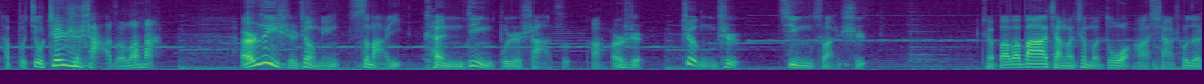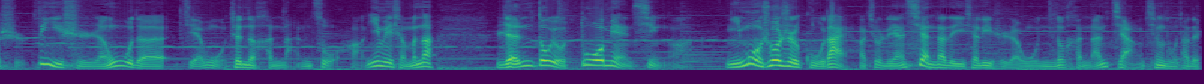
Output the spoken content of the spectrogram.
他不就真是傻子了吗？而历史证明，司马懿肯定不是傻子啊，而是政治精算师。这八八八讲了这么多啊，想说的是，历史人物的节目真的很难做啊，因为什么呢？人都有多面性啊，你莫说是古代啊，就是连现代的一些历史人物，你都很难讲清楚他的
